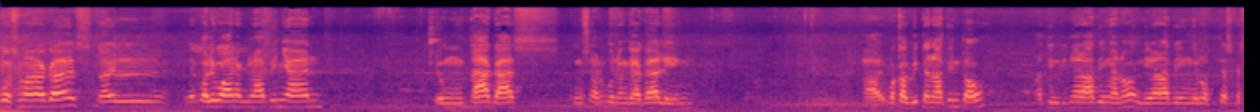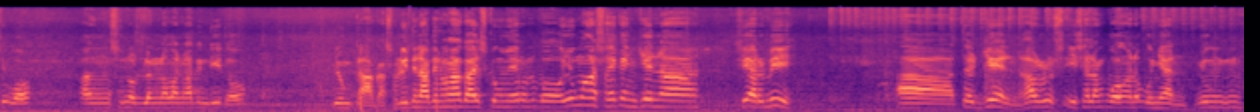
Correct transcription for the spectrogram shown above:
Tapos mga guys, dahil napaliwanag natin yan, yung tagas, kung saan po nang gagaling, ah makabit na natin to, at hindi na natin ano, hindi na natin road test kasi po, ang sunod lang naman natin dito, yung tagas. Ulitin natin mga guys, kung meron po, yung mga second gen na CRV, ah third gen, halos isa lang po ang ano po niyan. Yung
